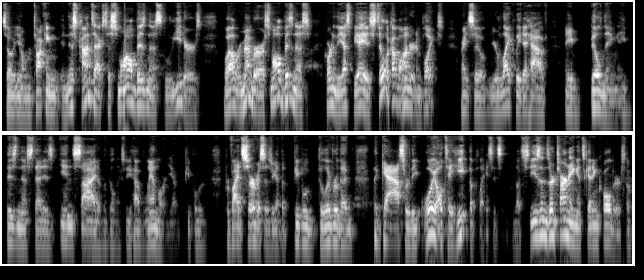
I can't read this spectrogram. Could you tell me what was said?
So, you know, we're talking in this context to small business leaders. Well, remember, a small business, according to the SBA, is still a couple hundred employees, right? So you're likely to have a building, a business that is inside of a building. So you have landlord, you have people who provide services, you got the people who deliver the the gas or the oil to heat the place. It's the seasons are turning, it's getting colder. So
